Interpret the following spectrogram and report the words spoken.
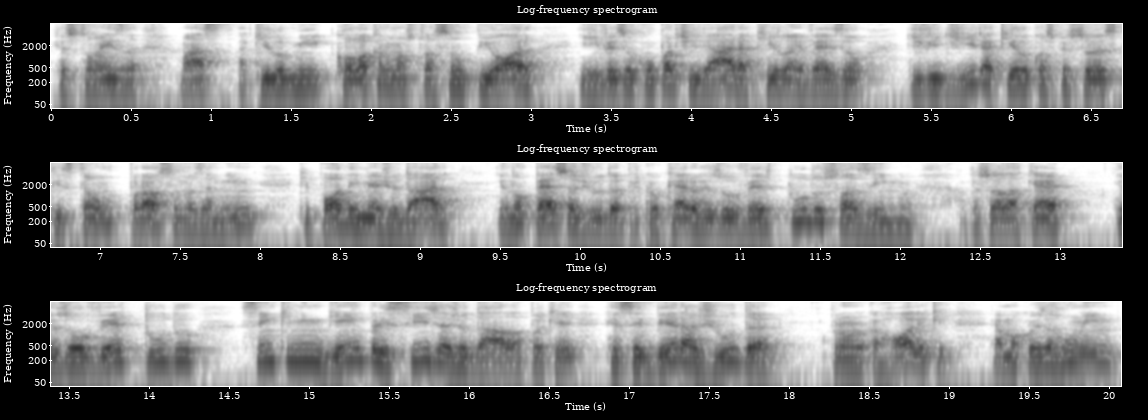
questões, né? Mas aquilo me coloca numa situação pior. E em vez de eu compartilhar aquilo, ao invés de eu dividir aquilo com as pessoas que estão próximas a mim, que podem me ajudar, eu não peço ajuda porque eu quero resolver tudo sozinho. A pessoa ela quer resolver tudo sem que ninguém precise ajudá-la, porque receber ajuda para um workaholic é uma coisa ruim.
